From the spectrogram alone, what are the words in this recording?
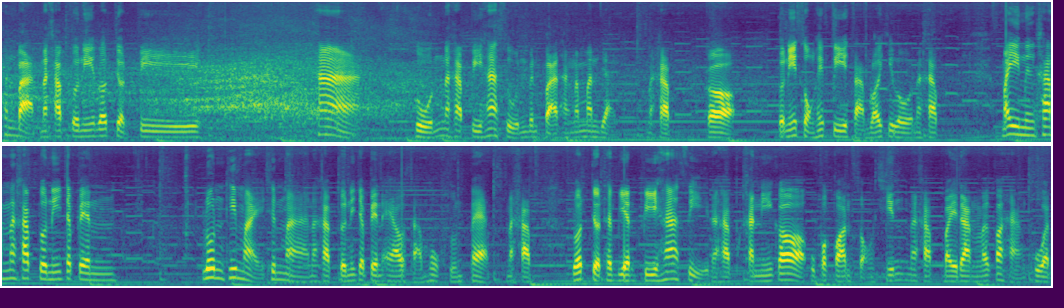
0 0 บาทนะครับ ตัวนี้รถจดปี 50 นะครับ ปี 50 เป็นฝาถังน้ำมันใหญ่นะครับ ก็ตัวนี้ส่งให้ฟรี 300 กิโลนะครับ มาอีกหนึ่งคันนะครับ ตัวนี้จะเป็น รุ่นที่ใหม่ขึ้นมานะครับ ตัวนี้จะเป็น L 3 6 0 8 นะครับรถจดทะเบียนปี 54 นะครับ คันนี้ก็อุปกรณ์ 2 ชิ้นนะครับ ใบดันแล้วก็หางพวน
